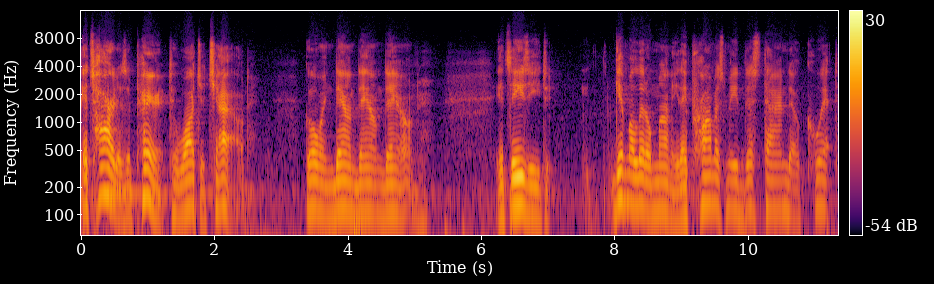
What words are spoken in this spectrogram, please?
It's hard as a parent to watch a child going down, down, down. It's easy to give them a little money. They promise me this time they'll quit.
